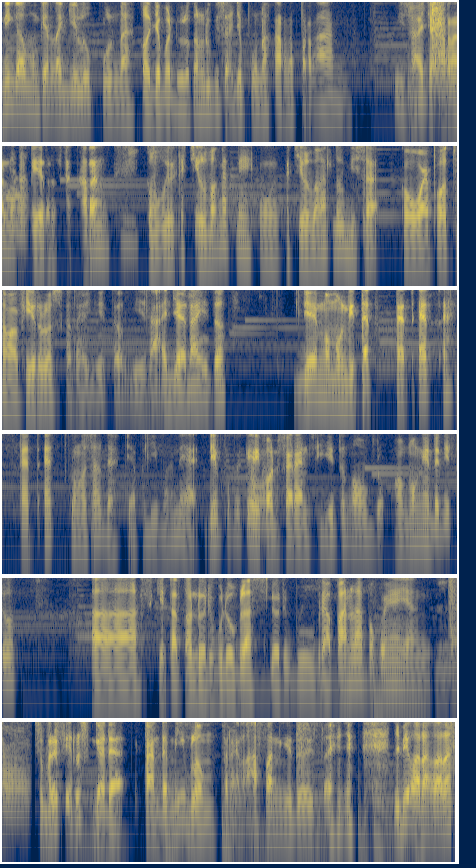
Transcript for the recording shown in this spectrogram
ini nggak mungkin lagi lu punah kalau zaman dulu kan lu bisa aja punah karena perang. Bisa aja karena Hmm. nuklir. Sekarang Hmm. kemungkinan kecil banget nih kemungkinan kecil banget lu bisa ke wipe out sama virus katanya gitu. Bisa aja. Nah itu dia ngomong di TED TED Ed eh TED Ed kalau nggak salah dah di apa di mana ya? Dia pokoknya kayak di Hmm. konferensi gitu ngobrol ngomongnya dan itu eh sekitar tahun 2012 2000 berapaan lah pokoknya yang Hmm. sebenarnya virus nggak ada pandemi belum relevan gitu istilahnya. Jadi orang-orang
